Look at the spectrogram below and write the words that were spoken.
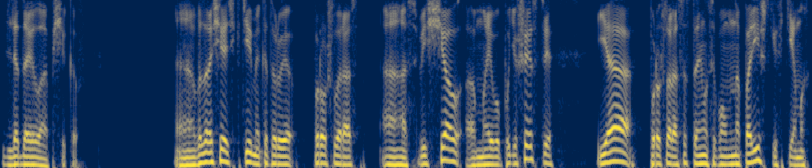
для дайлапщиков. Э, возвращаясь к теме, которую я в прошлый раз освещал, моего путешествия, я в прошлый раз остановился, по-моему, на парижских темах.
